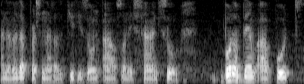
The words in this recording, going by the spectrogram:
and another person that has built his own house on a sand. So both of them are both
